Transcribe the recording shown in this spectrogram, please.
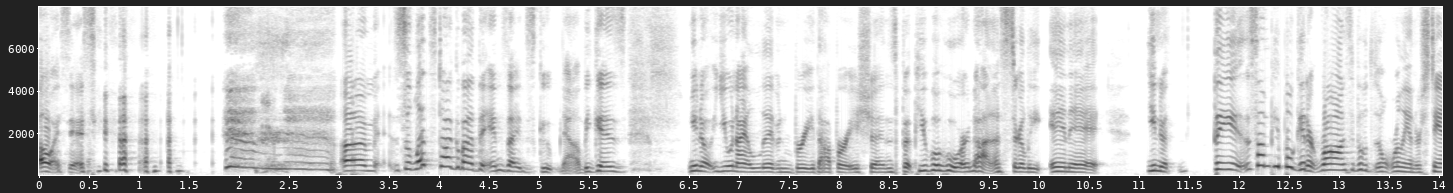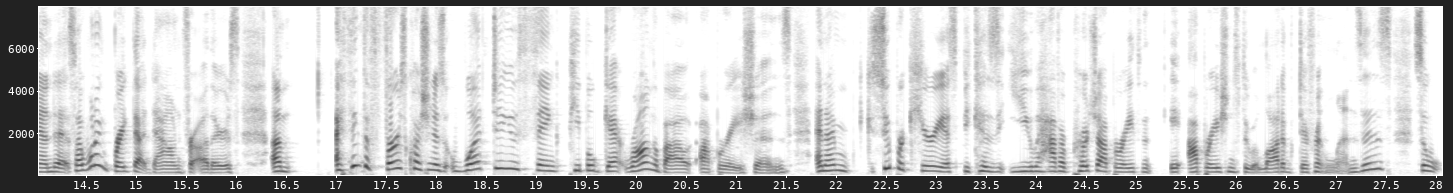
oh, I see, I see. um, so let's talk about the inside scoop now because you know, you and I live and breathe operations, but people who are not necessarily in it, you know, they some people get it wrong, some people don't really understand it. So I want to break that down for others. Um, I think the first question is what do you think people get wrong about operations? And I'm super curious because you have approached eh, operations through a lot of different lenses. So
